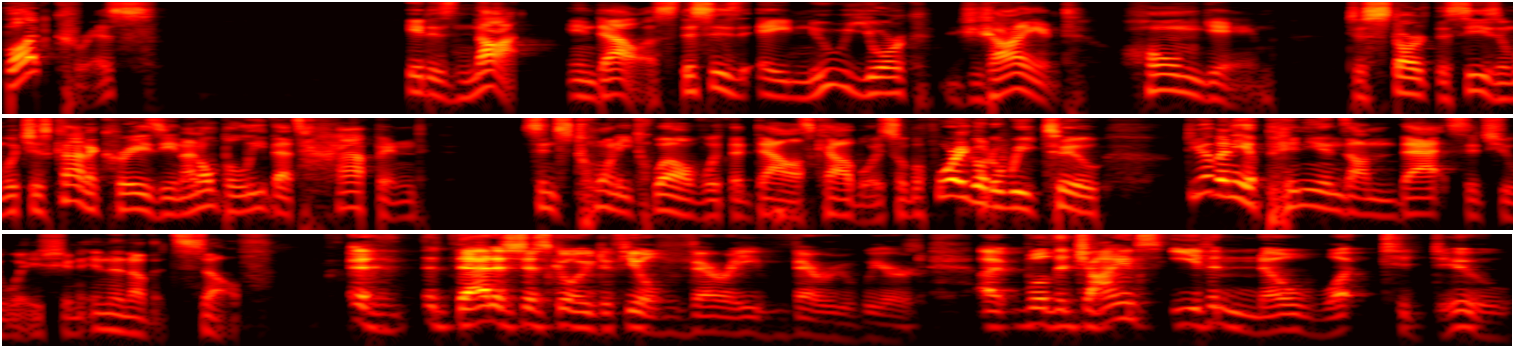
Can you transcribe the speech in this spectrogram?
But, Chris, it is not in Dallas. This is a New York Giant home game to start the season, which is kind of crazy. And I don't believe that's happened since 2012 with the Dallas Cowboys. So, before I go to week two, do you have any opinions on that situation in and of itself? That is just going to feel very, very weird. Uh, will the Giants even know what to do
